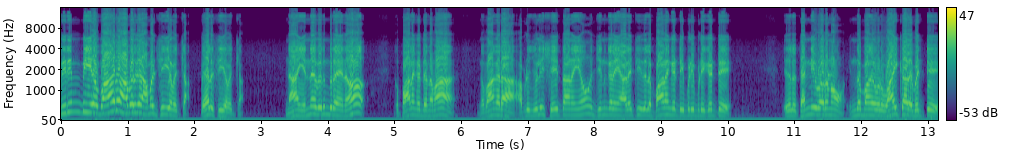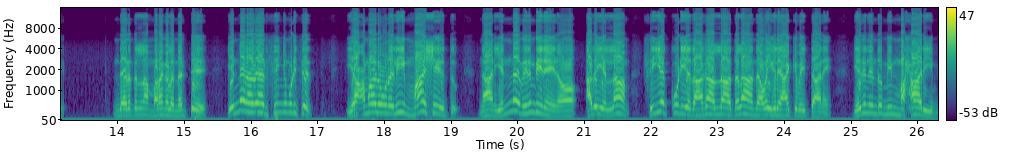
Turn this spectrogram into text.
விரும்பியவாறு அவர்கள் அமல் செய்ய வச்சான் வேலை செய்ய வச்சான். நான் என்ன விரும்புகிறேனோ இங்கே பாலம் கட்டணுமா? இங்கே வாங்கடா அப்படின்னு சொல்லி ஷெய்தானையும் ஜின்களையும் அழைச்சி இதில் பாலம் கட்டு இப்படி இப்படி கட்டு. இதில் தண்ணி வரணும் இந்த மாதிரி ஒரு வாய்க்காலை வெட்டு. இந்த இடத்துலலாம் மரங்களை நட்டு என்ன நிறைய செஞ்சு முடிச்சது யமலூனலி மாஷித்து நான் என்ன விரும்பினேனோ அதையெல்லாம் செய்யக்கூடியதாக அல்லாஹ் அந்த அவைகளை ஆக்கி வைத்தானே. எது நின்று மிம் மஹாரீப.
